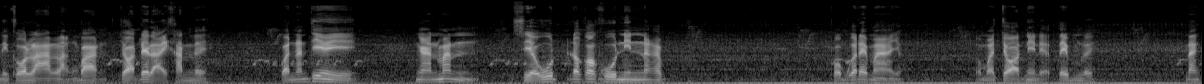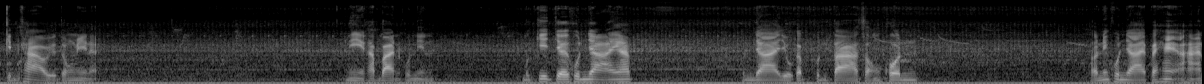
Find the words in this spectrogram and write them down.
นี่ก็ลานหลังบ้านจอดได้หลายคันเลย วันนั้นที่งานมั่นเสียวุฒแล้วก็คูนินนะครับ ผมก็ได้มาอยู่ ก็มาจอดนี่เนี่ยเต็มเลย นั่งกินข้าวอยู่ตรงนี้แหละนี่ครับบ้านคุณนิน เมื่อกี้เจอคุณยายครับ คุณยายอยู่กับคุณตาสองคน ตอนนี้คุณยายไปให้อาหาร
